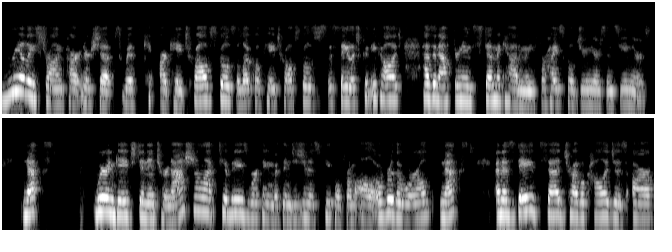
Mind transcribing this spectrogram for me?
really strong partnerships with our K-12 schools, the local K-12 schools. The Salish Kootenai College has an afternoon STEM academy for high school juniors and seniors. Next, we're engaged in international activities, working with Indigenous people from all over the world. Next, and as Dave said, tribal colleges are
